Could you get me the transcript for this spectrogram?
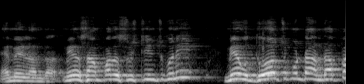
ఎమ్మెల్యేలు అందరూ మేము సంపద సృష్టించుకుని మేము దోచుకుంటాం తప్ప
